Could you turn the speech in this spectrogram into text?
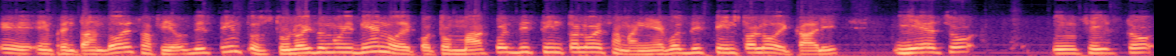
eh, enfrentando desafíos distintos. Tú lo dices muy bien, lo de Cotomaco es distinto lo de Samaniego, es distinto a lo de Cali, y eso, insisto,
